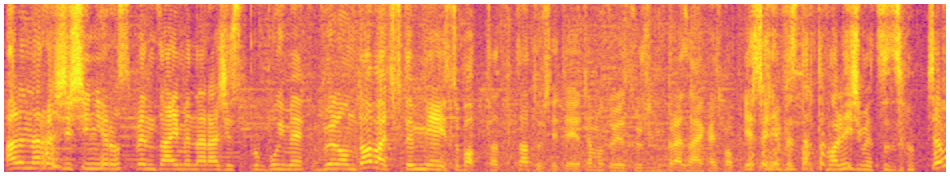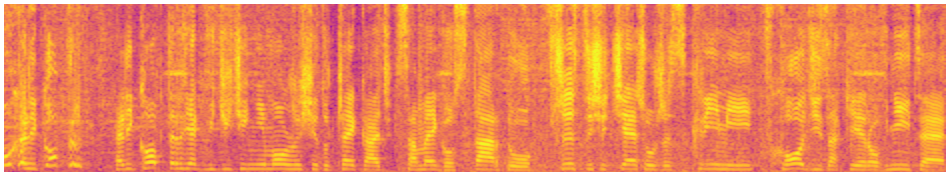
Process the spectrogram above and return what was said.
Ale na razie się nie rozpędzajmy, na razie spróbujmy wylądować w tym miejscu, bo co, co tu się dzieje? Czemu tu jest już impreza jakaś, bo jeszcze nie wystartowaliśmy, co, co? Czemu helikopter? Helikopter, jak widzicie, nie może się doczekać samego startu. Wszyscy się cieszą, że Screamy wchodzi za kierownicę.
